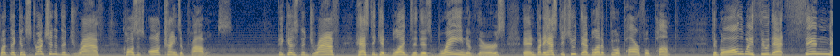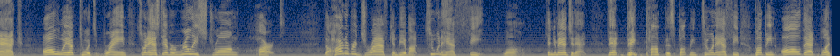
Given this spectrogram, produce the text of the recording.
But the construction of the giraffe causes all kinds of problems because the giraffe has to get blood to this brain of theirs, and but it has to shoot that blood up through a powerful pump to go all the way through that thin neck, all the way up to its brain. So it has to have a really strong heart. The heart of a giraffe can be about two and a half feet long. Can you imagine that? That big pump is pumping two and a half feet, pumping all that blood.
